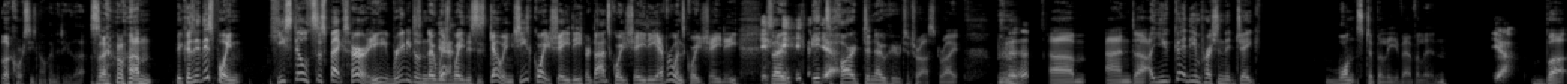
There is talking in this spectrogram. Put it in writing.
well, of course he's not going to do that. So, um, because at this point he still suspects her. He really doesn't know which Yeah. way this is going. She's quite shady. Her dad's quite shady. Everyone's quite shady. So it's yeah. hard to know who to trust, right? Uh-huh. um, and uh, you get the impression that Jake wants to believe Evelyn, yeah, but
